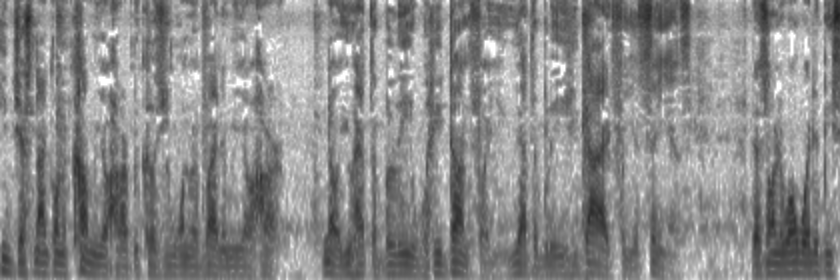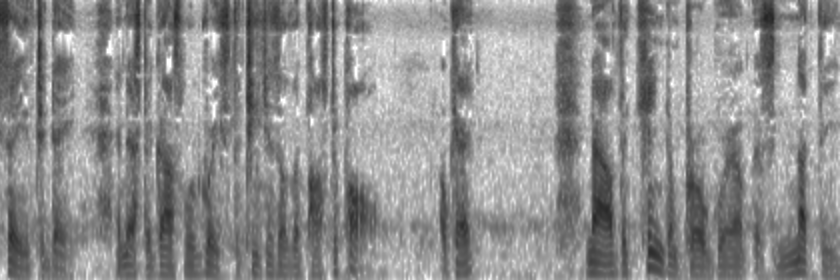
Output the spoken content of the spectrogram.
he's just not going to come in your heart because you want to invite him in your heart. No, you have to believe what he done for you. You have to believe he died for your sins. There's only one way to be saved today, and that's the gospel of grace, the teachings of the Apostle Paul. Okay? Now, the kingdom program is nothing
